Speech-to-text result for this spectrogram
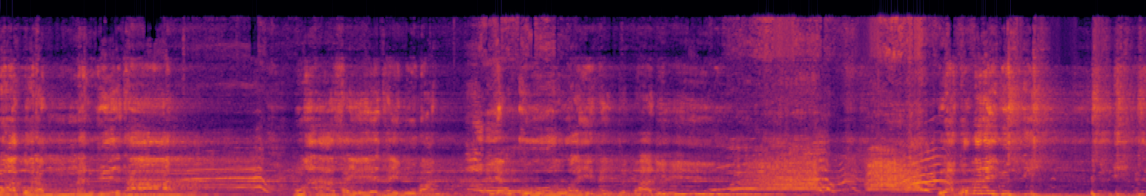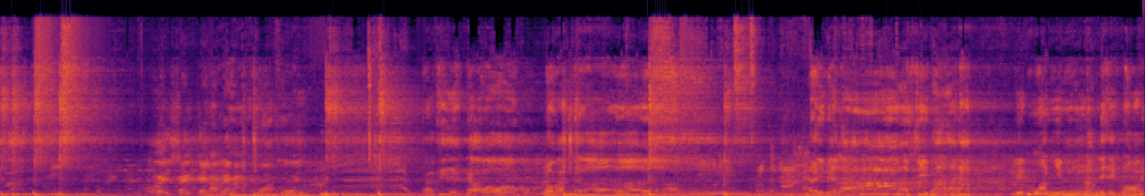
งอตัวดำนั่นคือทาน มาใส่ไทยหมู่บ้านเพียงคู่ไว้ให้เพื่อนบาดีลาผมมาในมือดีมือดีกันได้บ้างโอ้ยใส่แต่รับเลยฮะขวางเลยก็คือเก่าเนาะว่าเดิม ได้เวลาสี่พานับเล่นมวนหญิงน้ำเด็กหน่อย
